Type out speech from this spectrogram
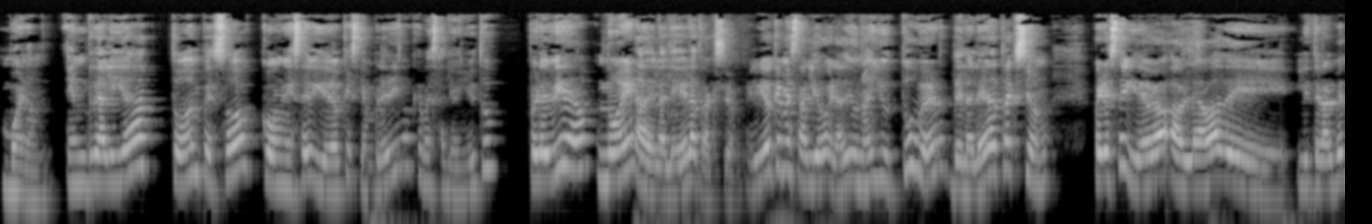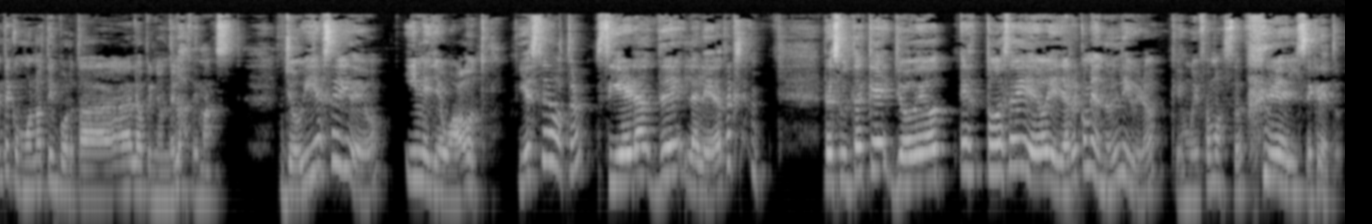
Bueno, en realidad todo empezó con ese video que siempre digo que me salió en YouTube. Pero el video no era de la ley de la atracción. El video que me salió era de una youtuber de la ley de la atracción, pero ese video hablaba de literalmente cómo no te importaba la opinión de los demás. Yo vi ese video y me llevó a otro. Y ese otro sí era de la ley de atracción. Resulta que yo veo todo ese video y ella recomienda un libro, que es muy famoso, El Secreto,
